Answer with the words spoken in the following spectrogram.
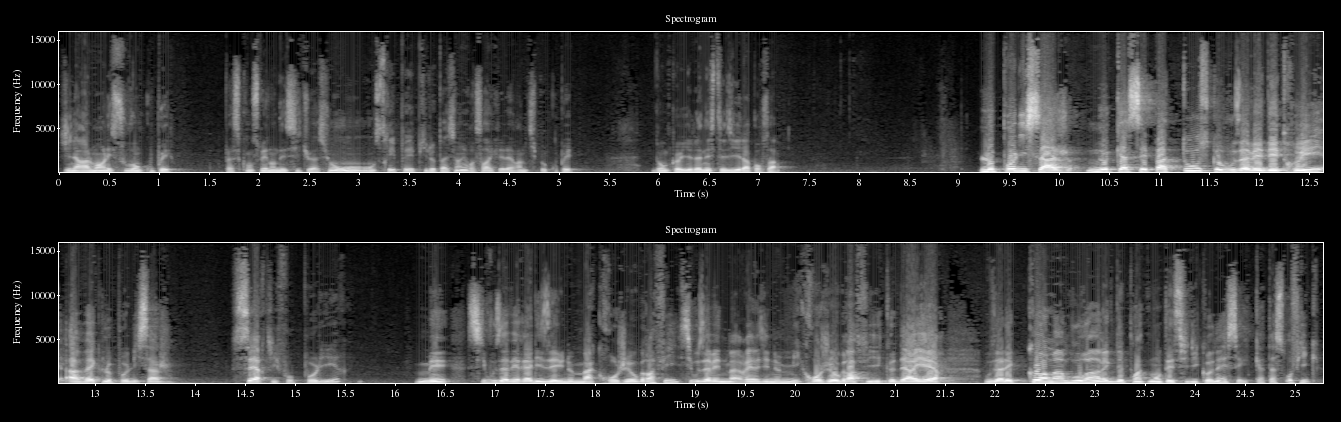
Généralement, elle est souvent coupée. Parce qu'on se met dans des situations où on stripe et puis le patient il ressort avec les lèvres un petit peu coupées. Donc euh, il y a l'anesthésie là pour ça. Le polissage, ne cassez pas tout ce que vous avez détruit avec le polissage. Certes, il faut polir, mais si vous avez réalisé une macro-géographie, si vous avez réalisé une micro-géographie et que derrière, vous allez comme un bourrin avec des pointes montées siliconées, c'est catastrophique.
